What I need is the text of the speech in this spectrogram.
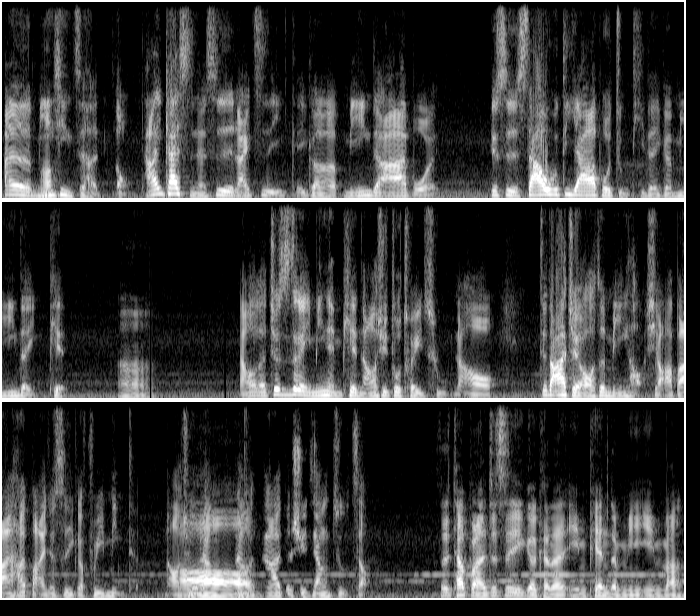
它的迷因性质很重，它一开始呢是来自一一个迷因的阿拉伯，就是沙乌地阿拉伯主题的一个迷因的影片，嗯，然后呢就是这个迷因影片，然后去做推出，然后就大家觉得哦这迷因好笑啊，本来它本来就是一个 free mint，然后就让、哦、然后大家就去这样铸造，所以它本来就是一个可能影片的迷因吗？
